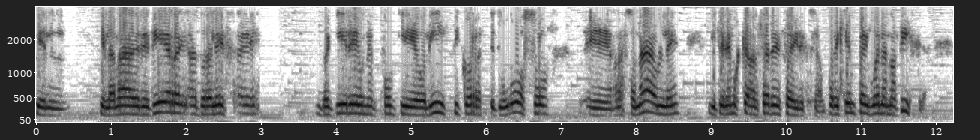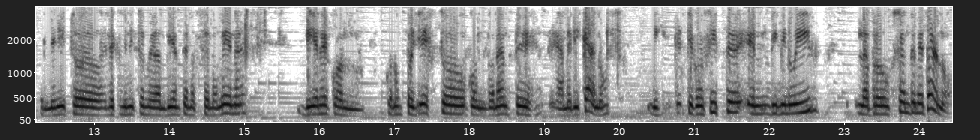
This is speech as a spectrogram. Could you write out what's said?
que, la madre tierra y la naturaleza requiere un enfoque holístico, respetuoso, eh, razonable, y tenemos que avanzar en esa dirección. Por ejemplo, hay buenas noticias. El ministro, el exministro de Medio Ambiente, Marcelo Mena, viene con, con un proyecto con donantes americanos que, consiste en disminuir la producción de metano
